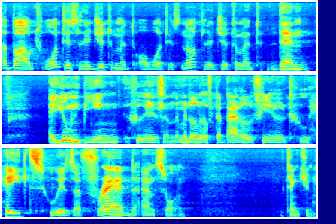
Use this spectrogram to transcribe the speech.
about what is legitimate or what is not legitimate than a human being who is in the middle of the battlefield, who hates, who is afraid, and so on. Thank you.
